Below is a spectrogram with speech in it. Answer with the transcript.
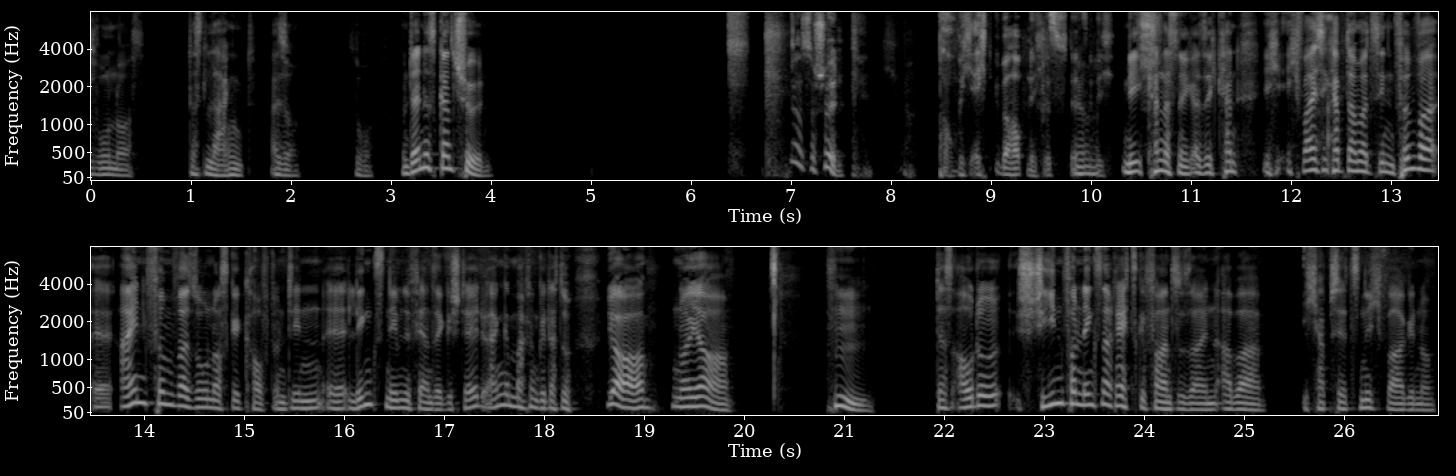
Sonos. Das langt. Also so. Und dann ist ganz schön. Ja, ist doch schön. Brauche ich echt überhaupt nicht. Ist Ja. Nee, ich kann das nicht. Also ich kann, ich, ich weiß, ich habe damals den Fünfer, äh, einen Fünfer Sonos gekauft und den äh, links neben den Fernseher gestellt, angemacht und gedacht so, ja, naja, hm, das Auto schien von links nach rechts gefahren zu sein, aber ich habe es jetzt nicht wahrgenommen.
